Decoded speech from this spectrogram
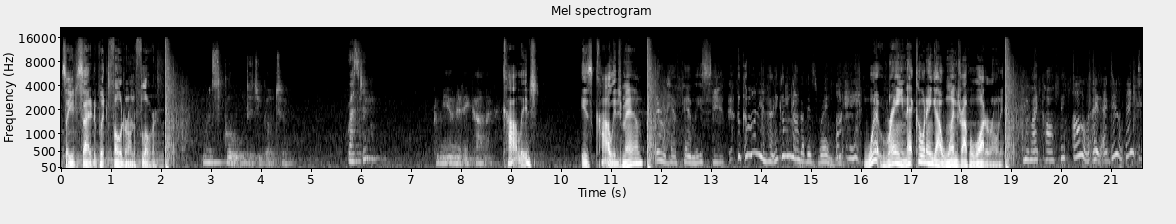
So you decided to put the folder on the floor. What school did you go to? Ruston? Community college. College is college, ma'am. They don't have family. It's sad. Look, come on in, honey. Come on out of this rain. Okay. What rain? That coat ain't got one drop of water on it. You like coffee? Oh, I, I do. Thank you.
